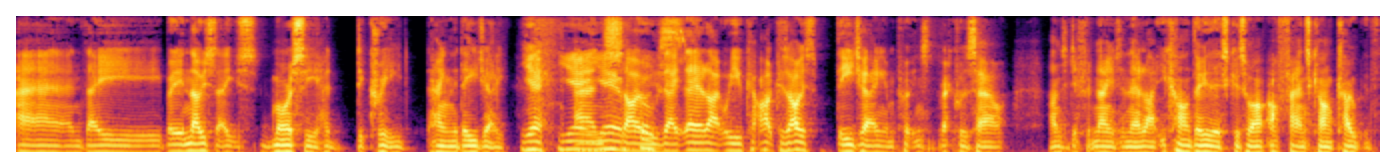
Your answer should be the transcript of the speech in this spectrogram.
And they, but in those days, Morrissey had decreed hang the DJ. yeah, yeah, and yeah. so they, they're like, well, you can't, because I was DJing and putting records out under different names, and they're like, you can't do this because our, our fans can't cope with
